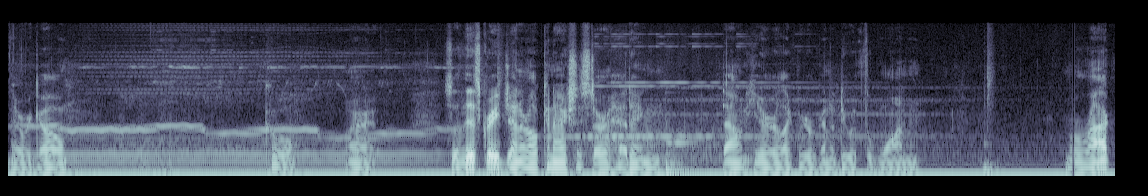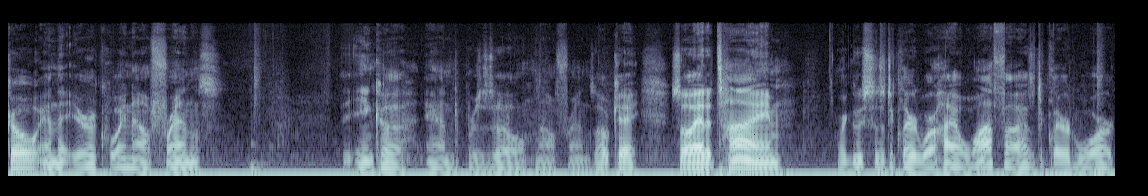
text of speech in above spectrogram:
There we go. Cool. Alright. So this great general can actually start heading down here like we were going to do with the one. Morocco and the Iroquois now friends. The Inca and Brazil now friends. Okay, so at a time, Ragusa has declared war. Hiawatha has declared war.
